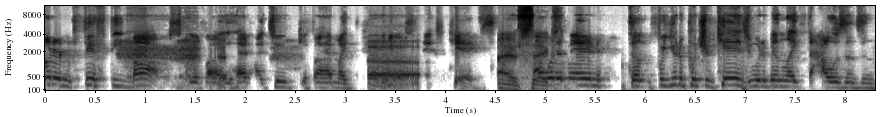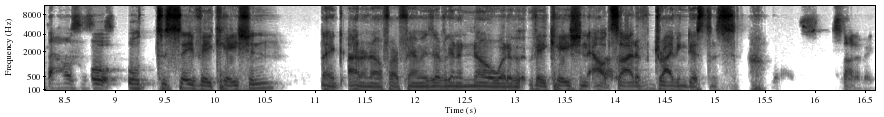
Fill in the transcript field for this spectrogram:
250 bucks if I uh, had my two, if I had my have uh, six kids. I have That would have been to, for you to put your kids. You would have been like thousands and thousands. Well, well, to say vacation, like I don't know if our family's ever gonna know what a vacation outside of driving distance. It's, it's not a big.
